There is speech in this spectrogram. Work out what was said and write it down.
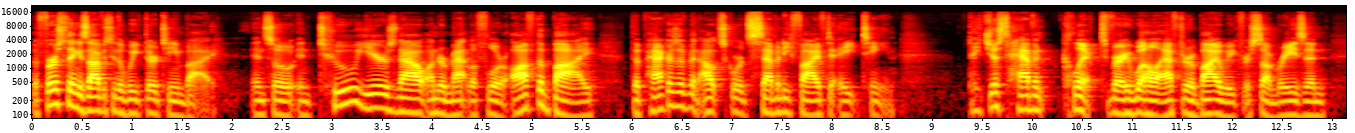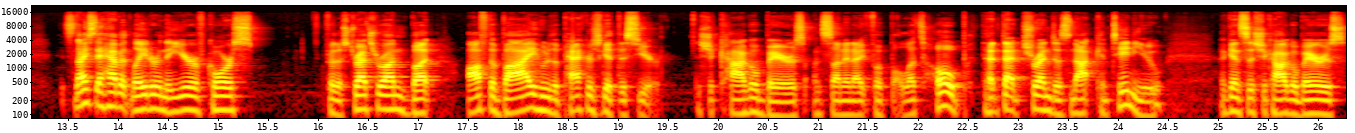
The first thing is obviously the Week 13 bye. And so, in two years now under Matt LaFleur, off the bye, the Packers have been outscored 75 to 18 they just haven't clicked very well after a bye week for some reason. It's nice to have it later in the year, of course, for the stretch run, but off the bye, who do the Packers get this year? The Chicago Bears on Sunday Night Football. Let's hope that that trend does not continue against the Chicago Bears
